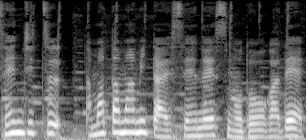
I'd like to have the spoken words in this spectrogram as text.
先日たまたま見た SNS の動画で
